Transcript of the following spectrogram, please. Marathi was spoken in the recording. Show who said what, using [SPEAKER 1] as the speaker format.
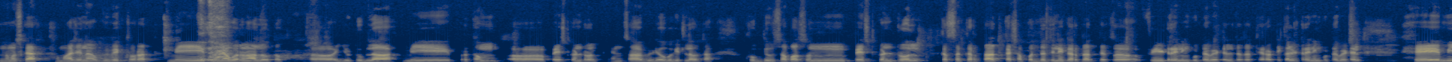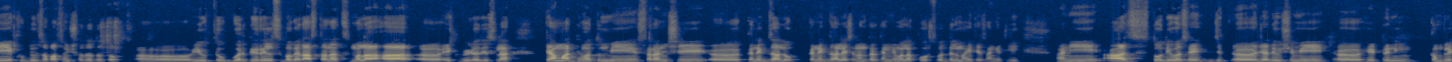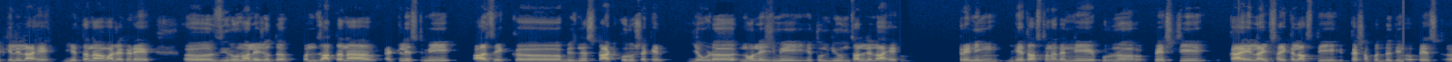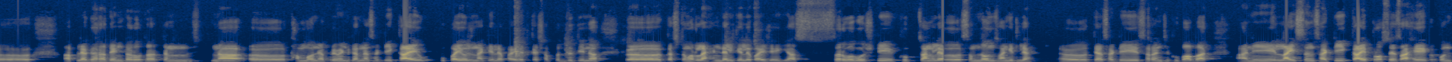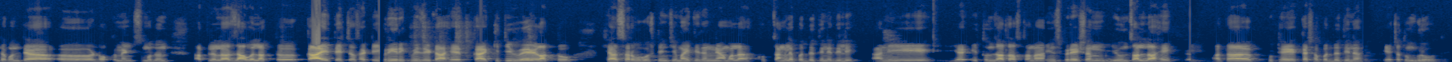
[SPEAKER 1] नमस्कार माझे नाव विवेक थोरात. मी पुण्यावरून आलो होतो. यूट्यूबला मी प्रथम पेस्ट कंट्रोल यांचा व्हिडिओ बघितला होता. खूप दिवसापासून पेस्ट कंट्रोल कसं करतात कशा पद्धतीने करतात त्याचं फील्ड ट्रेनिंग कुठं भेटेल त्याचं थेरॉटिकल ट्रेनिंग कुठं भेटेल हे मी खूप दिवसापासून शोधत होतो. यूट्यूबवरती रील्स बघत असतानाच मला हा एक व्हिडिओ दिसला. त्या माध्यमातून मी सरांशी कनेक्ट झालो. कनेक्ट झाल्याच्यानंतर त्यांनी मला कोर्सबद्दल माहिती सांगितली. आणि आज तो दिवस आहे जि ज्या दिवशी मी हे ट्रेनिंग कंप्लीट केलेलं आहे. येताना माझ्याकडे झिरो नॉलेज होतं. पण जाताना ॲटलिस्ट मी आज एक बिझनेस स्टार्ट करू शकेल. एवढं नॉलेज मी इथून घेऊन चाललेलो आहे. ट्रेनिंग घेत असताना त्यांनी पूर्ण पेस्टची काय लाईफ सायकल असती कशा पद्धतीने पेस्ट आपल्या घरात एंटर होतात त्यांना थांबवण्या प्रिव्हेंट करण्यासाठी काय उपाययोजना केल्या पाहिजेत कशा पद्धतीनं कस्टमरला हँडल केलं पाहिजे या सर्व गोष्टी खूप चांगल्या समजावून सांगितल्या. त्यासाठी सरांचे खूप आभार. आणि लायसन्ससाठी काय प्रोसेस आहे? कोणत्या कोणत्या डॉक्युमेंट्समधून आपल्याला जावं लागतं? काय त्याच्यासाठी प्री रिक्विजिट आहेत? काय किती वेळ लागतो? ह्या सर्व गोष्टींची माहिती त्यांनी आम्हाला खूप चांगल्या पद्धतीने दिली. आणि या इथून जात असताना इन्स्पिरेशन घेऊन चाललं आहे. आता कुठे कशा पद्धतीनं याच्यातून ग्रो होते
